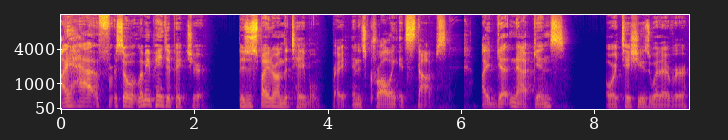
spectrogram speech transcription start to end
I have? So let me paint a picture. There's a spider on the table, right, and it's crawling. It stops. I get napkins or tissues, whatever,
